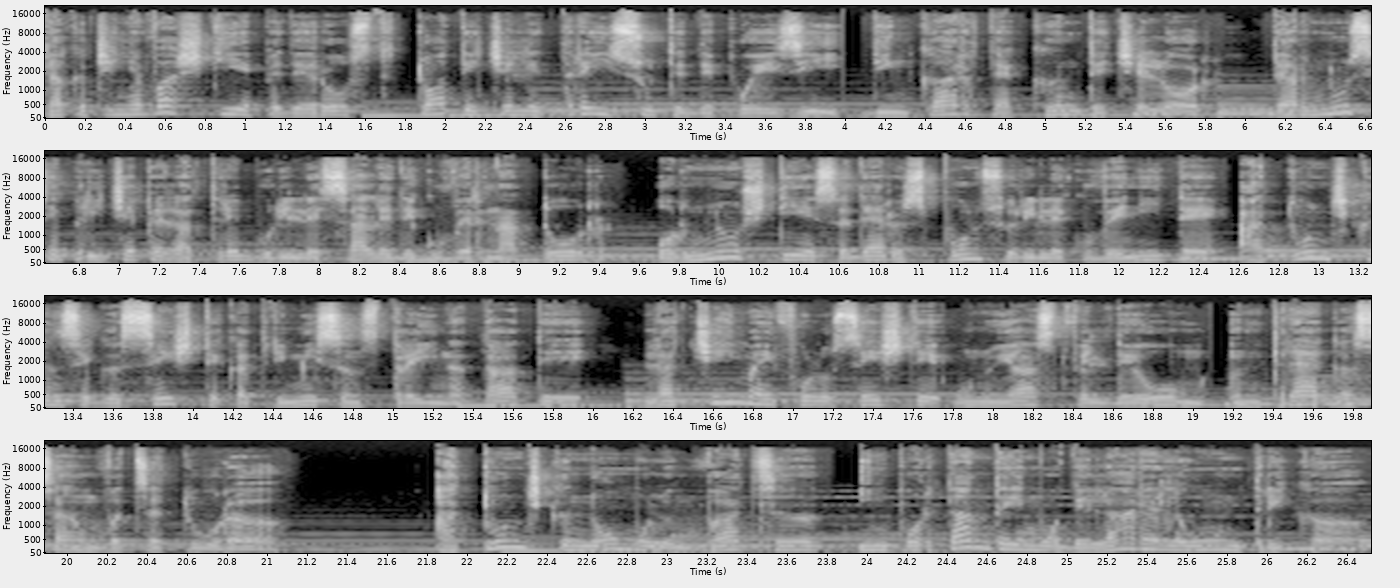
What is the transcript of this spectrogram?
dacă cineva știe pe de rost toate cele 300 de poezii din Cartea Cântecelor, dar nu se pricepe la treburile sale de guvernator, ori nu știe să dea răspunsurile cuvenite atunci când se găsește ca trimis în străinătate, la ce mai folosește unui astfel de om întreaga sa învățătură? Atunci când omul învață, importantă e modelarea lăuntrică,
